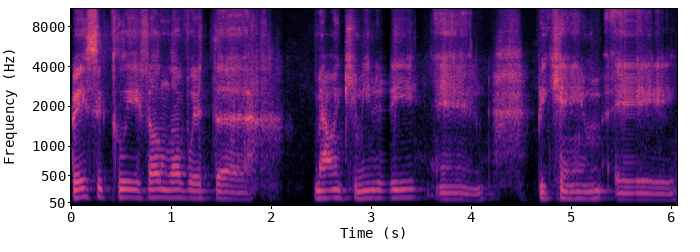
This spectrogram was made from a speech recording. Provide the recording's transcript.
basically fell in love with the mountain community and became a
